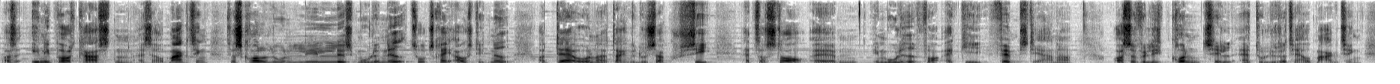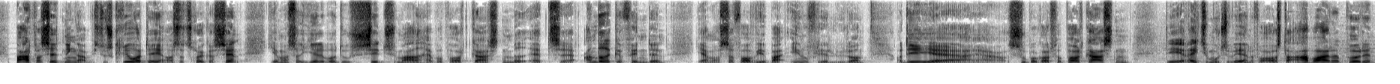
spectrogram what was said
og så ind i podcasten, altså Help Marketing, så scroller du en lille smule ned, to-tre afsnit ned, og derunder, der vil du så kunne se, at der står øh, en mulighed for at give fem stjerner og selvfølgelig grunden til, at du lytter til Help Marketing. Bare et par sætninger. Hvis du skriver det, og så trykker send, jamen så hjælper du sindssygt meget her på podcasten med, at øh, andre kan finde den. Jamen så får vi bare endnu flere lyttere. Og det er super godt for podcasten. Det er rigtig motiverende for os, der arbejder på det.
